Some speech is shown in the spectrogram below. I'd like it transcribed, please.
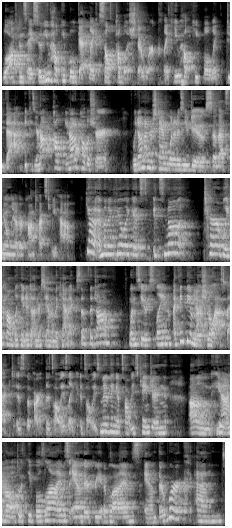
will often say, so you help people get like self publish their work. Like you help people like do that because you're not pub- you're not a publisher. We don't understand what it is you do, so that's the only other context we have. Yeah, and then I feel like it's it's not terribly complicated to understand the mechanics of the job once you explain. I think the emotional yeah. aspect is the part that's always like it's always moving, it's always changing. Um, you're yeah. involved with people's lives and their creative lives and their work and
